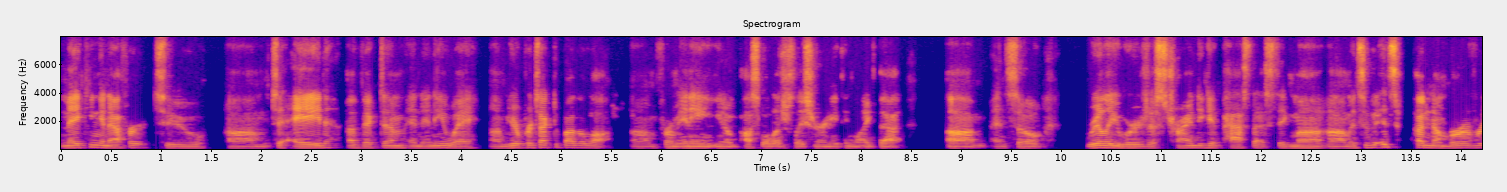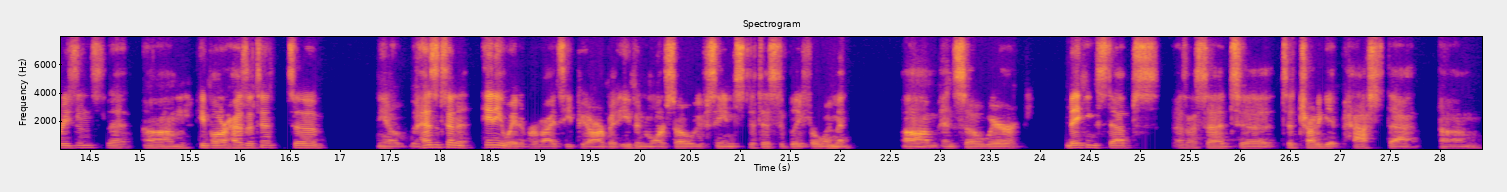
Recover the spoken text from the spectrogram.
making an effort to um, to aid a victim in any way, um, you're protected by the law um, from any you know possible legislation or anything like that. Um, and so, really, we're just trying to get past that stigma. Um, it's it's a number of reasons that um, people are hesitant to, you know, hesitant anyway to provide CPR, but even more so, we've seen statistically for women. and so we're making steps, as I said, to to try to get past that um,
